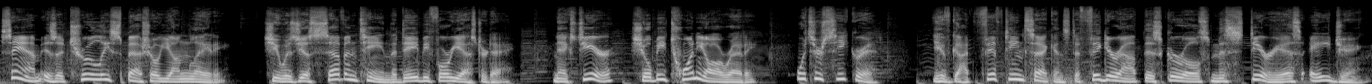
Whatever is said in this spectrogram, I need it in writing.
Sam is a truly special young lady. She was just 17 the day before yesterday. Next year, she'll be 20 already. What's her secret? You've got 15 seconds to figure out this girl's mysterious aging.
